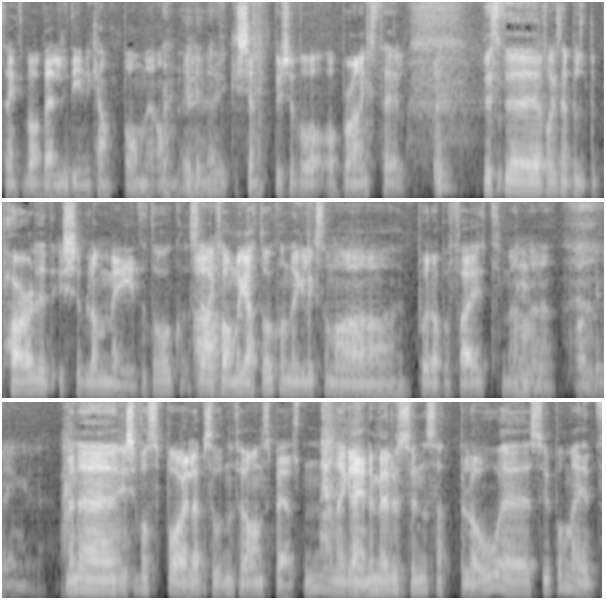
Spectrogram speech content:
tenkte jeg bare velg dine kamper med omhu. Jeg kjemper ikke for O'Briens Tale. Hvis det f.eks. Departed ikke blir made, da ser jeg for meg at da kunne jeg liksom ha put up a fight. Men, eh, Håndgemeng. Men eh, ikke for å spoile episoden før han spilte den. Men jeg regner med du syns at Blow er supermade.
